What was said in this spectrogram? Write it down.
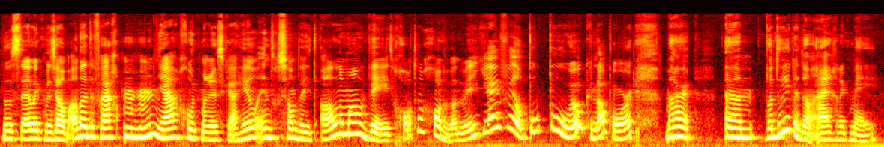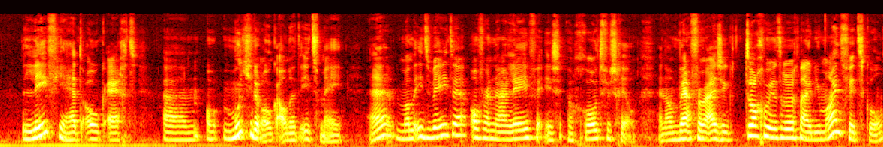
Dan stel ik mezelf altijd de vraag, mm ja, goed Mariska, heel interessant dat je het allemaal weet. God oh god, wat weet jij veel. Poe poe, oh, knap hoor. Maar ehm, wat doe je er dan eigenlijk mee? Leef je het ook echt? Um, moet je er ook altijd iets mee? Want iets weten of er naar leven is een groot verschil. En dan verwijs ik toch weer terug naar die Mindfit School.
